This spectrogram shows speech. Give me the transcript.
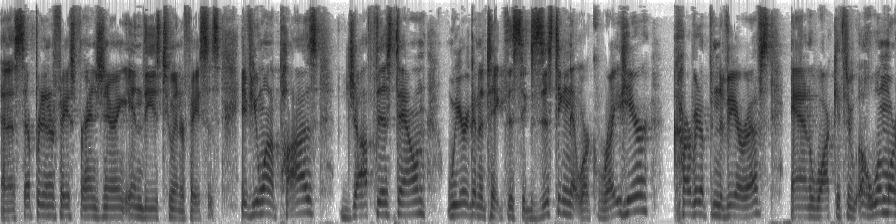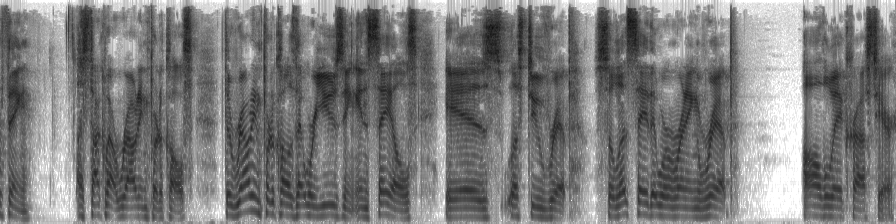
and a separate interface for engineering in these two interfaces. If you want to pause, jot this down. We are going to take this existing network right here, carve it up into VRFs, and walk you through. Oh, one more thing. Let's talk about routing protocols. The routing protocols that we're using in sales is, let's do RIP. So let's say that we're running RIP all the way across here.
